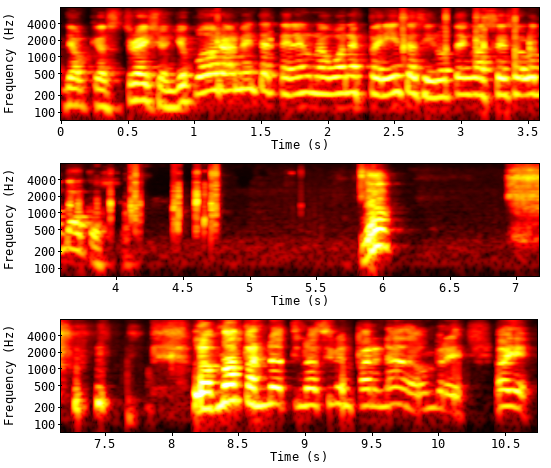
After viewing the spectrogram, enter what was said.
de orchestration. Yo puedo realmente tener una buena experiencia si no tengo acceso a los datos. No. Los mapas no, no sirven para nada, hombre. Oye,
